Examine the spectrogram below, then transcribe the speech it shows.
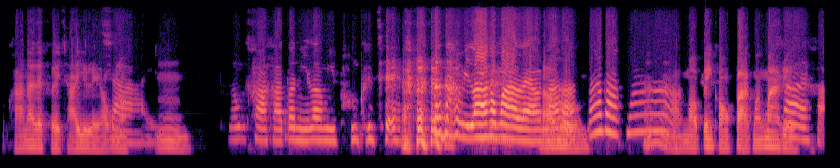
ลูกค้าน่าจะเคยใช้อยู่แล้วใช่เนาะอืม แล้วค่ะคะตอนนี้เรามีพวงกุญแจสตาร์วิลล่าเข้ามาแล้วนะครัคะบผม น่ารักมาอ่ากเหมาะเป็นของฝากมากๆเลย ใช่ค่ะ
